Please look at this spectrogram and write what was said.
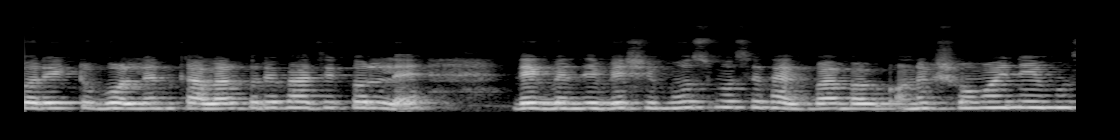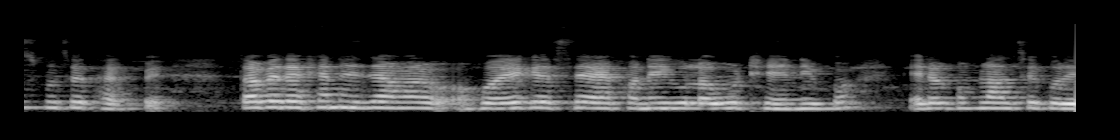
করে একটু গোল্ডেন কালার করে ভাজি করলে দেখবেন যে বেশি মুচমুচে থাকবে বা অনেক সময় নিয়ে মুচমুচে থাকবে। তবে দেখেন এই যে আমার হয়ে গেছে, এখন এইগুলো উঠিয়ে নিব। এরকম লালচে করে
